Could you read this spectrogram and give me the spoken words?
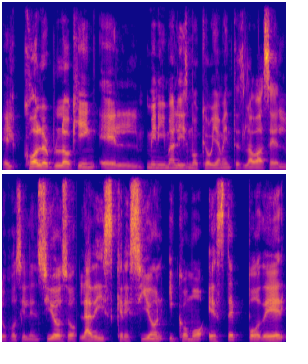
el color blocking, el minimalismo que obviamente es la base del lujo silencioso, la discreción y como este poder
